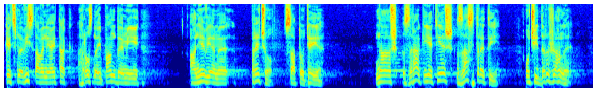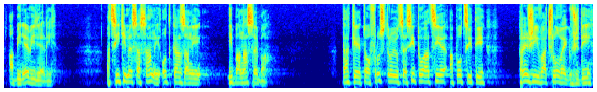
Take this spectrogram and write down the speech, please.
keď sme vystavení aj tak hroznej pandémii a nevieme, prečo sa to deje. Náš zrak je tiež zastretý, oči držané, aby nevideli. A cítime sa sami odkázaní iba na seba takéto frustrujúce situácie a pocity prežíva človek vždy,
